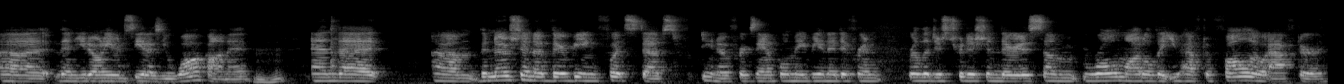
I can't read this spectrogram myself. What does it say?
uh, then you don't even see it as you walk on it, Mm-hmm. and that um, the notion of there being footsteps, you know, for example, maybe in a different religious tradition, there is some role model that you have to follow after,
